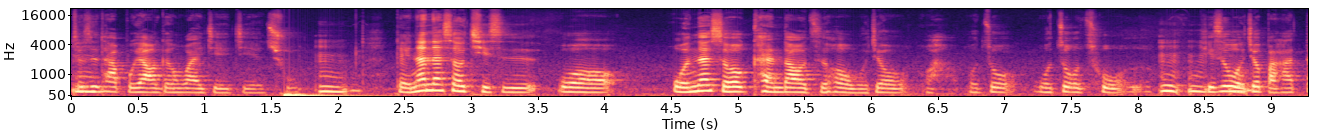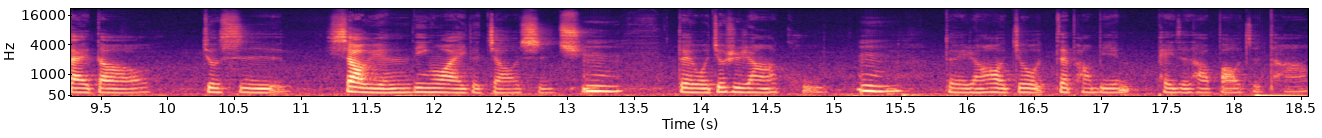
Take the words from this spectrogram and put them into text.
就是他不要跟外界接触。嗯，对，那那时候其实我。我那时候看到之后，我就哇，我做我做错了。嗯嗯，其实我就把他带到就是校园另外一个教室去。嗯，对我就是让他哭。嗯，对，然后就在旁边陪着他，抱着他，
